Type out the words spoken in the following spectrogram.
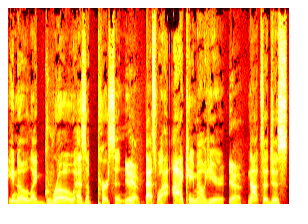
you know, like grow as a person. Yeah. That's why I came out here, Yeah, not to just.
